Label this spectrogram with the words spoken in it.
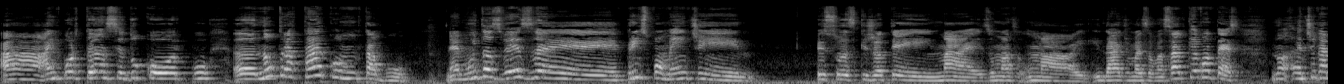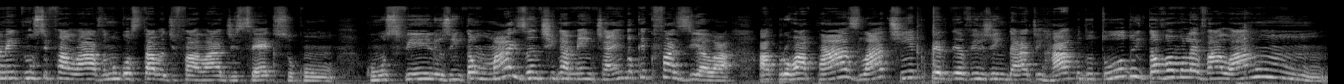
a, a importância do corpo, uh, não tratar como um tabu. Né? Muitas vezes, é, principalmente pessoas que já têm mais uma, uma idade mais avançada, o que acontece? Antigamente não se falava, não gostava de falar de sexo com, com os filhos, então mais antigamente ainda o que que fazia lá? Ah, pro rapaz lá tinha que perder a virgindade rápido tudo, então vamos levar lá num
